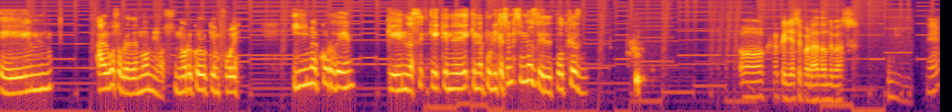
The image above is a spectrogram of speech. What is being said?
em, algo sobre demonios, no recuerdo quién fue. Y me acordé que en, la, se- que, que en, el- que en la publicación que hicimos del podcast, Oh, creo que ya sé para dónde vas. ¿Eh?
